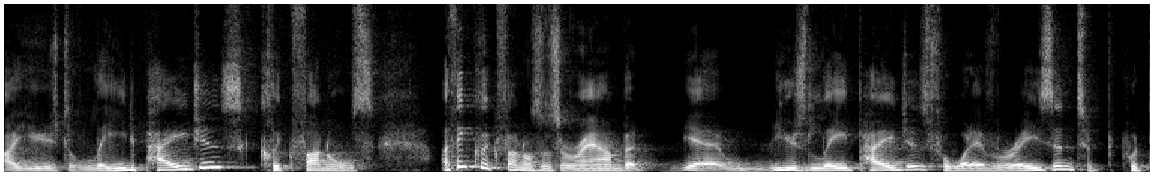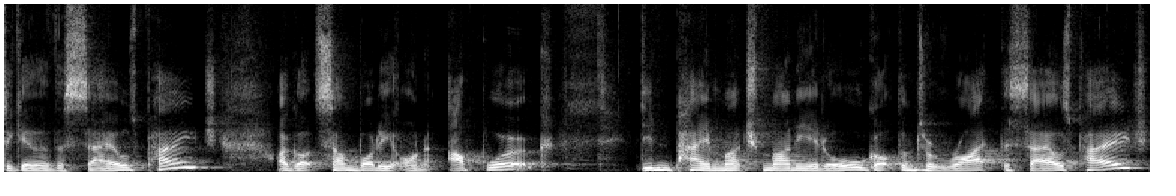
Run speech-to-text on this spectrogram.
I used Leadpages, ClickFunnels. I think ClickFunnels was around, but yeah, used Leadpages for whatever reason to put together the sales page. I got somebody on Upwork didn't pay much money at all, got them to write the sales page.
